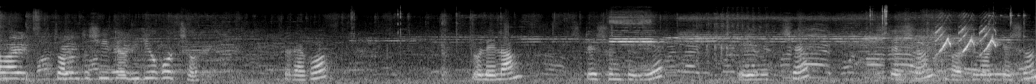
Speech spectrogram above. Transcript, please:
আবার চলন্ত সিঁড়িতে ভিডিও করছ? তো দেখো, চলে এলাম স্টেশন পেরিয়ে এই হচ্ছে স্টেশন বর্ধমান স্টেশন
